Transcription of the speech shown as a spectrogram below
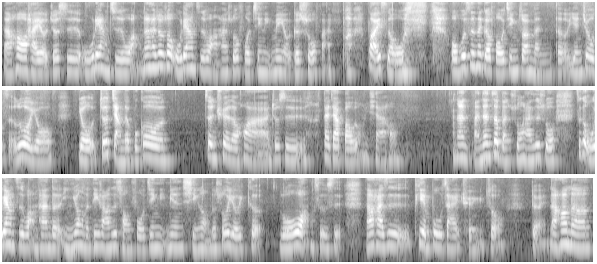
然后还有就是无量之王，那他就说无量之王，他说佛经里面有一个说法，不 不好意思哦，我 我不是那个佛经专门的研究者，如果有有就讲的不够正确的话，就是大家包容一下哈。那反正这本书还是说，这个无量之网它的引用的地方是从佛经里面形容的，说有一个罗网，是不是？然后它是遍布在全宇宙，对。然后呢，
